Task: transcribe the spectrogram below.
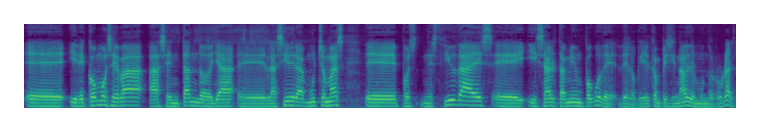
eh, y de cómo se va asentando ya eh, la sidra mucho más eh, pues en las ciudades y sal también un poco de, de lo que es el campesinado y del mundo rural.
